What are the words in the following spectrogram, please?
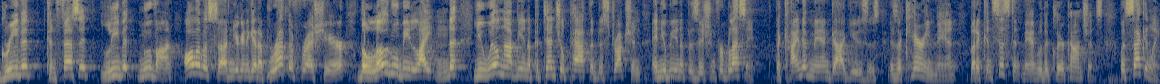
grieve it, confess it, leave it, move on. All of a sudden, you're going to get a breath of fresh air. The load will be lightened. You will not be in a potential path of destruction, and you'll be in a position for blessing. The kind of man God uses is a caring man, but a consistent man with a clear conscience. But secondly,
